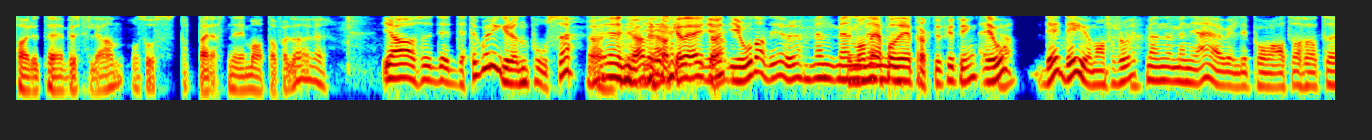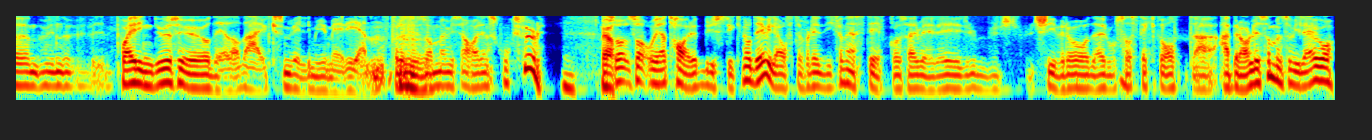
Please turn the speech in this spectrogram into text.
tar ut brystfiletene, og så stapper jeg resten i matavfallet, eller? Ja, altså, det, dette går i grønn pose. Ja, ja, vi snakker det, ikke sant? Ja, jo da, det gjør det. Men, men, må ned på de praktiske ting. Jo, det, det gjør man for så vidt, men, men jeg er jo veldig på at, altså at uh, på ei ringdue så gjør jo det, da. Det er jo ikke så veldig mye mer igjen, for å si det sånn. Men hvis jeg har en skogsfugl, Ja. så, så, og jeg tar ut bryststykkene, og det vil jeg ofte, for de kan jeg steke og servere i skiver, og det er rosa stekt, og alt er, er bra, liksom. Men så vil jeg jo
